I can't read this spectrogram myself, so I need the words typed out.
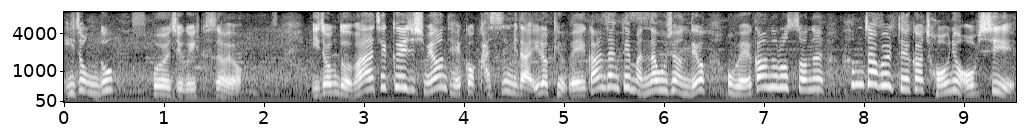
이 정도 보여지고 있어요. 이 정도만 체크해 주시면 될 것 같습니다. 이렇게 외관 상태 만나보셨는데요. 어, 외관으로서는 흠잡을 데가 전혀 없이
